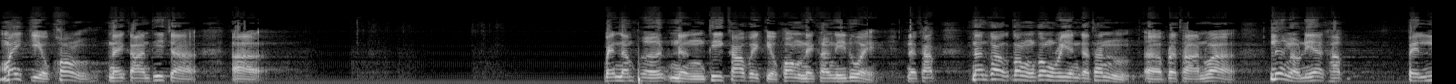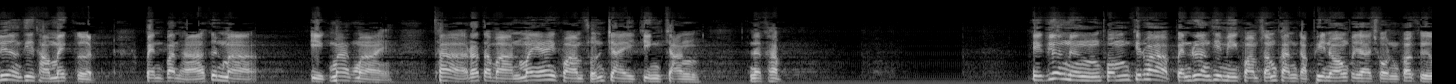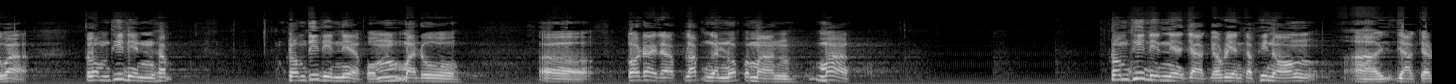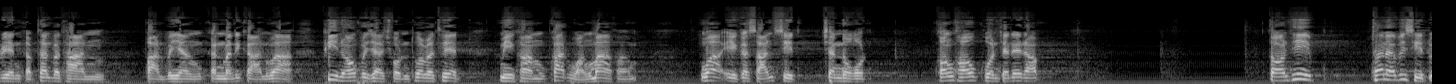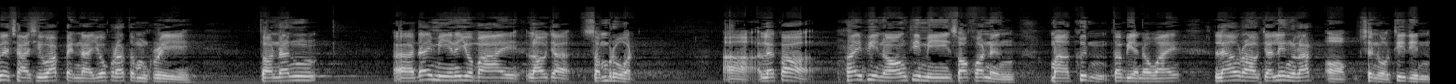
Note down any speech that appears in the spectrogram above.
ไม่เกี่ยวข้องในการที่จะอ่า เป็นอำเภอหนึ่งที่เข้าไปเกี่ยวข้องในครั้งนี้ด้วยนะครับ นั่นก็ต้องต้องเรียนกับท่านประธานว่าเรื่องเหล่านี้ครับเป็นเรื่องที่ทำให้เกิดเป็นปัญหาขึ้นมาอีกมากมาย ถ้ารัฐบาลไม่ให้ความสนใจจริงจังนะครับ อีกเรื่องหนึ่งผมคิดว่าเป็นเรื่องที่มีความสำคัญกับพี่น้องประชาชนก็คือว่ากรมที่ดินครับ กรมที่ดินเนี่ยผมมาดูเอ่อ ก็ได้รับเงินงบประมาณมากกรมที่ดินเนี่ยอยากจะเรียนกับพี่น้องออยากจะเรียนกับท่านประธานผ่านไปยังกันมาธิการว่าพี่น้องประชาชนทั่วประเทศมีความคาดหวังมากครับ ว่าเอกสารสิทธิ์โฉนดของเขาควรจะได้รับ ตอนที่ท่านอภิสิทธิ์เวชชาชีวะเป็นนายกรัฐมนตรี ตอนนั้นได้มีนโยบายเราจะสำรวจ แล้วก็ให้พี่น้องที่มีสคหนึ่งมาขึ้นทะเบียนเอาไว้ แล้วเราจะเร่งรัดออกโฉนดที่ดิน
